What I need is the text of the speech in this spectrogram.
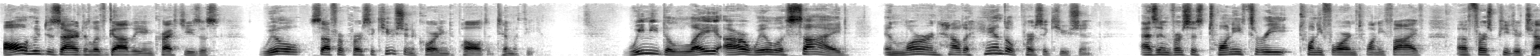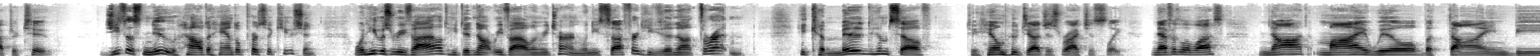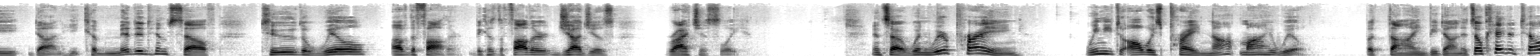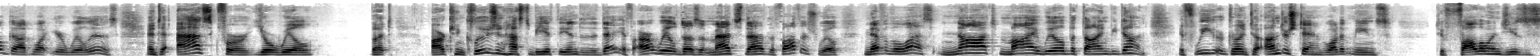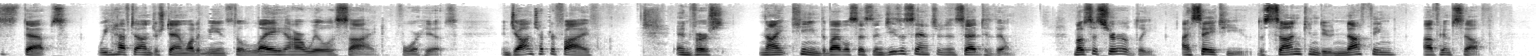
All who desire to live godly in Christ Jesus will suffer persecution, according to Paul to Timothy. We need to lay our will aside and learn how to handle persecution, as in verses 23, 24, and 25 of 1 Peter chapter 2. Jesus knew how to handle persecution. When he was reviled, he did not revile in return. When he suffered, he did not threaten. He committed himself to him who judges righteously. Nevertheless, Not my will, but thine be done. He committed himself to the will of the Father because the Father judges righteously. And so when we're praying, we need to always pray, not my will, but thine be done. It's okay to tell God what your will is and to ask for your will, but our conclusion has to be at the end of the day. If our will doesn't match that of the Father's will, nevertheless, not my will, but thine be done. If we are going to understand what it means to follow in Jesus' steps, we have to understand what it means to lay our will aside for his. In John chapter 5 and verse 19, the Bible says, Then Jesus answered and said to them, Most assuredly, I say to you, the Son can do nothing of himself,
